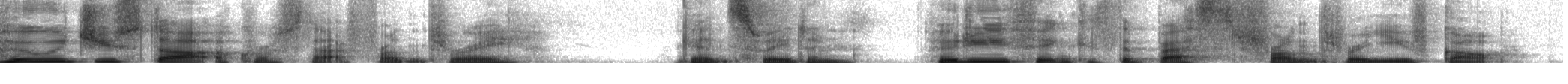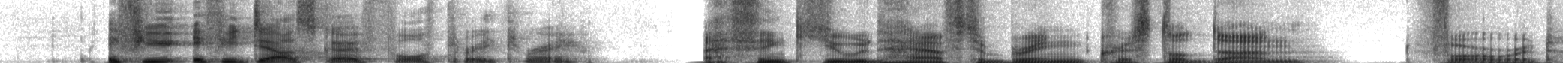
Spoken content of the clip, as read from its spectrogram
Who would you start across that front three against Sweden? Who do you think is the best front three you've got? If you if he does go four three three. I think you would have to bring Crystal Dunn forward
